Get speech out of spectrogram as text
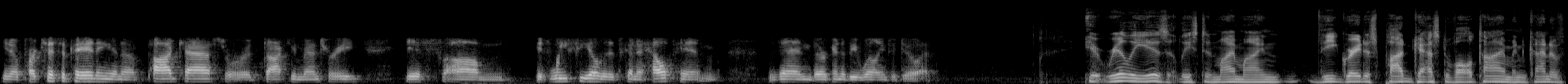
you know, participating in a podcast or a documentary, if um, if we feel that it's going to help him, then they're going to be willing to do it it really is, at least in my mind, the greatest podcast of all time and kind of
